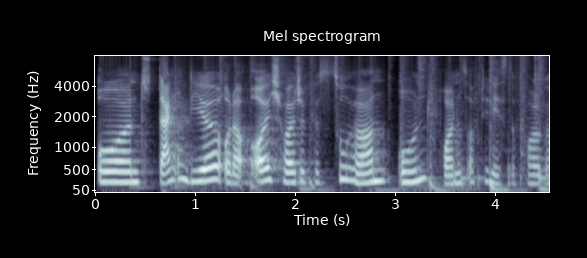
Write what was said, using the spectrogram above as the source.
und danken dir oder euch heute fürs Zuhören und freuen uns auf die nächste Folge.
